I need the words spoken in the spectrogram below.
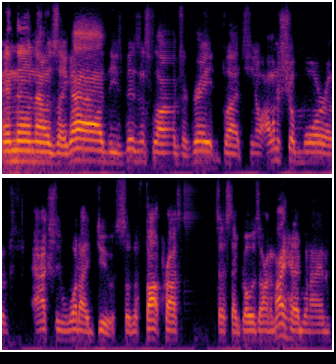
And then I was like, ah, these business vlogs are great, but, you know, I want to show more of actually what I do. So the thought process that goes on in my head when I'm,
